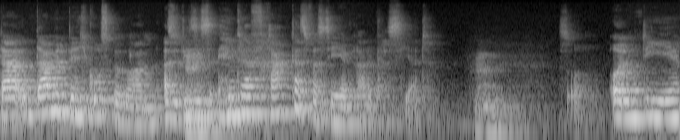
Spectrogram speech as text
da, damit bin ich groß geworden. Also dieses mhm. hinterfragt das, was dir hier gerade passiert. Mhm. So. Und die.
